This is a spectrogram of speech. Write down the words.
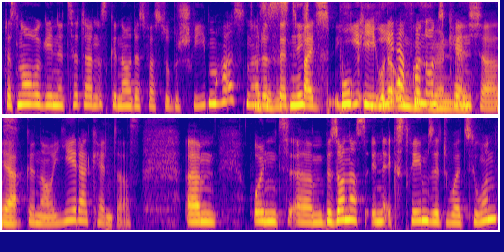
Das neurogene Zittern ist genau das, was du beschrieben hast. Ne? Also das ist setzt nicht spooky oder jeder von uns kennt das. Ja. Genau, jeder kennt das. Ähm, und ähm, besonders in Extremsituationen,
